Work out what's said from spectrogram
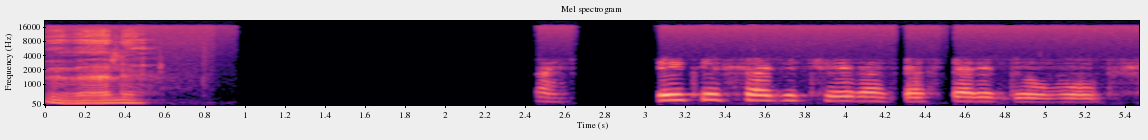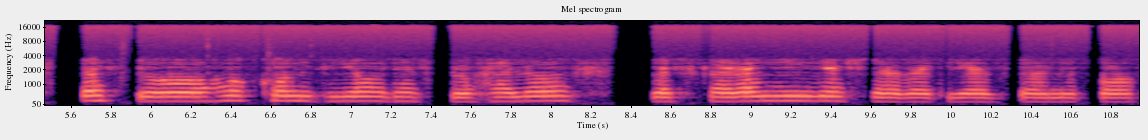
بله. بیت صد چهر از دفتر دوم. دست دعاها کن زیاد است و حلاف دستکرم می نشنود یزدان پاک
